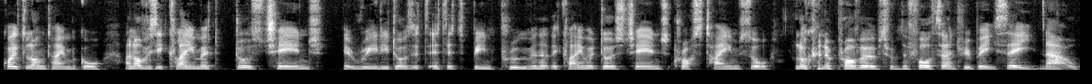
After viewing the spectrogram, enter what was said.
quite a long time ago. And obviously, climate does change. It really does. It, it, it's been proven that the climate does change across time. So, looking at proverbs from the 4th century BC now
